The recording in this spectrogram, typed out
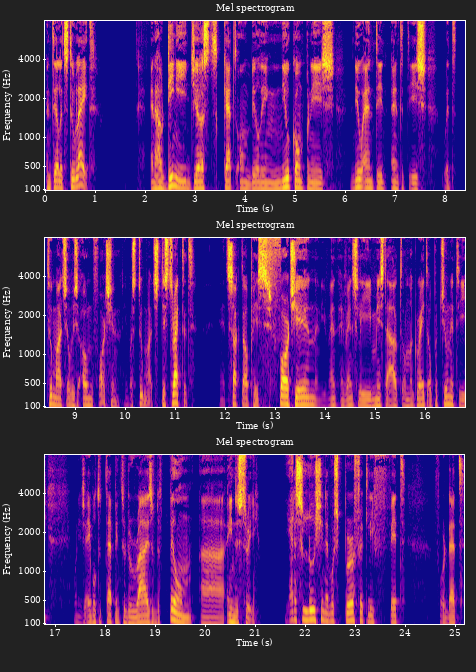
until it's too late. And Houdini just kept on building new companies, new enti- entities with too much of his own fortune. He was too much distracted. And it sucked up his fortune, and eventually he missed out on a great opportunity when he's able to tap into the rise of the film uh, industry. He had a solution that was perfectly fit for that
